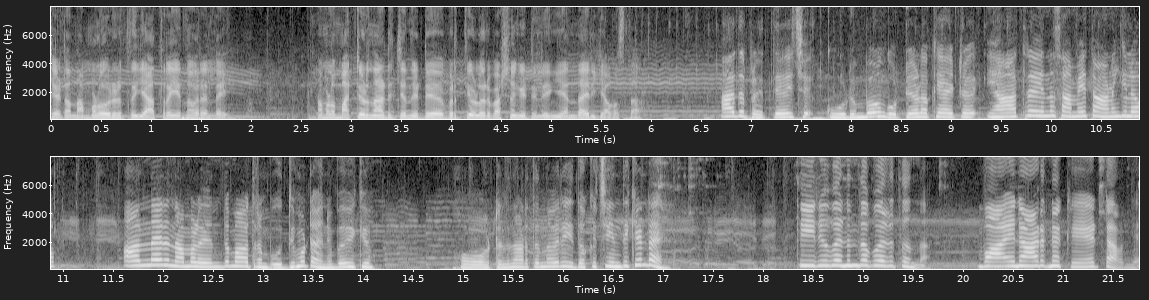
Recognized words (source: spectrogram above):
ചേട്ടാ നമ്മൾ ഓരോരുത്തർ യാത്ര ചെയ്യുന്നവരല്ലേ? നമ്മൾ മറ്റൊരു നാട്ടിൽ ചെന്നിട്ട് വൃത്തിയുള്ള ഒരു ഭക്ഷണം കിട്ടിയില്ലെങ്കിൽ എന്തായിരിക്കും അവസ്ഥ? അത് പ്രത്യേകിച്ച് കുടുംബവും കുട്ടികളൊക്കെ ആയിട്ട് യാത്ര ചെയ്യുന്ന സമയത്താണെങ്കിലോ? അന്നേരം നമ്മൾ എന്തുമാത്രം ബുദ്ധിമുട്ട് അനുഭവിക്കും? ഹോട്ടൽ നടത്തുന്നവർ ഇതൊക്കെ ചിന്തിക്കണ്ടേ? തിരുവനന്തപുരത്ത് നിന്ന് വയനാടിനെ കേട്ടറിഞ്ഞ്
